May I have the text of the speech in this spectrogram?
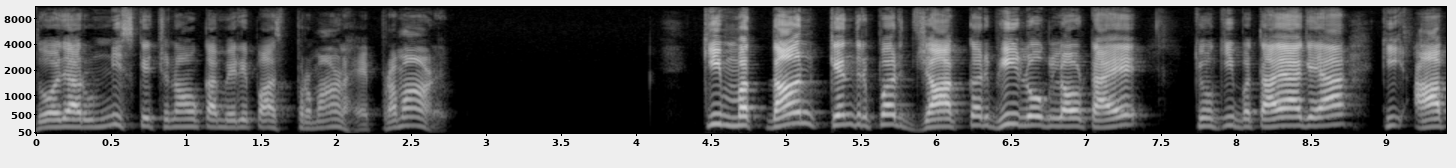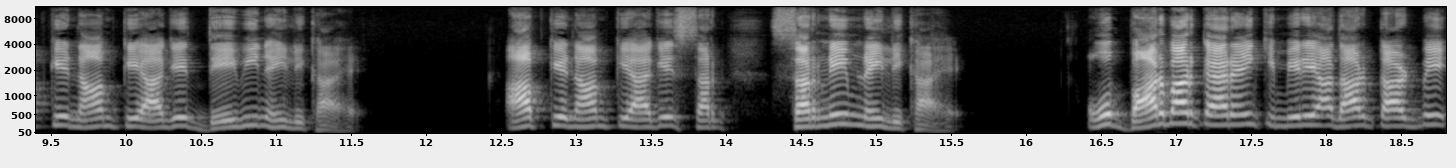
2019 के चुनाव का मेरे पास प्रमाण है, प्रमाण। कि मतदान केंद्र पर जाकर भी लोग लौट आए क्योंकि बताया गया कि आपके नाम के आगे देवी नहीं लिखा है। आपके नाम के आगे सर, सरनेम नहीं लिखा है। वो बार बार कह रहे हैं कि मेरे आधार कार्ड में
